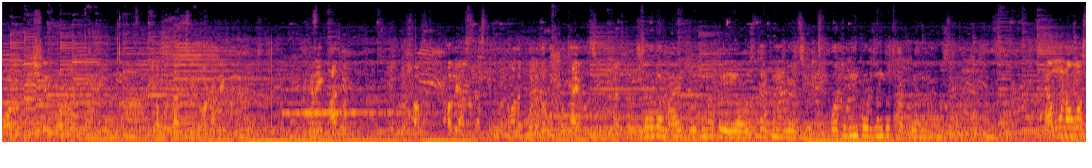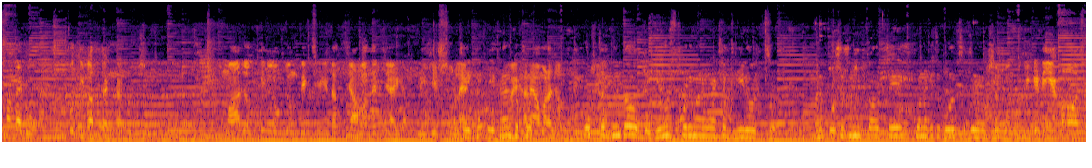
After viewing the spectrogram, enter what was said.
বড় বিশ্বের বড় জগদ্ধাত্রীর অর্ডার এখানে রয়েছে। এখানে কাজ হবে এগুলো এগুলো সব হবে আস্তে আস্তে। এগুলো তোমাদের বলে দেবো কোথায় হচ্ছে কীভাবে দাদা, মায়ের প্রতিমা তো এই অবস্থা এখন রয়েছে। কতদিন পর্যন্ত থাকবে এমন অবস্থা? এমন অবস্থা দেখো প্রতিবাদ তো একটা করছে। মা যতদিন লোকজন দেখছে এটা যে আমাদের জায়গা নিজস্ব ল্যান্ড এখানে এখানে আমরা যতদিন প্রত্যেকদিন তো হিউজ পরিমাণের একটা ভিড় হচ্ছে। মানে প্রশাসনিক তরফ থেকে কোনো কিছু বলছে যে টিকেটিং এখনও আছে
